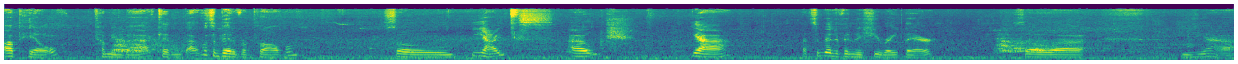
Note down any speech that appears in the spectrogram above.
uphill coming back, and that was a bit of a problem. So, yikes. Ouch. Yeah, that's a bit of an issue right there. So, uh, yeah.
